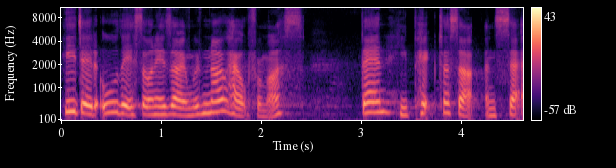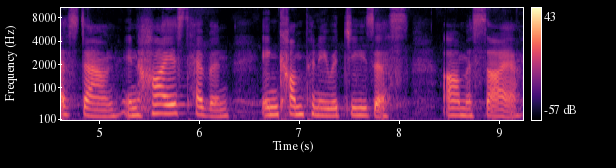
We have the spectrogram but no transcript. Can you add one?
He did all this on his own with no help from us. Then he picked us up and set us down in highest heaven in company with Jesus, our Messiah.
